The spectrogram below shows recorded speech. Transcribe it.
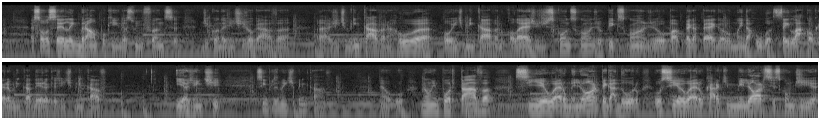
É só você lembrar um pouquinho da sua infância, de quando a gente jogava, a gente brincava na rua, ou a gente brincava no colégio de esconde-esconde, ou pique-esconde, ou pega-pega, ou mãe da rua, sei lá qual era a brincadeira que a gente brincava. E a gente simplesmente brincava. Né? Não importava se eu era o melhor pegador ou se eu era o cara que melhor se escondia,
